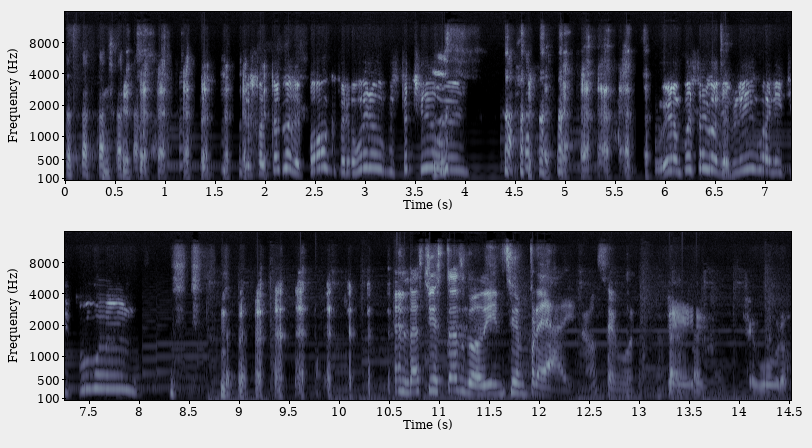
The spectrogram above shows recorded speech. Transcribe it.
Les faltó algo de punk, pero bueno, pues está chido, güey. Hubieran puesto algo de Blink, güey, güey. En las fiestas Godín siempre hay, ¿no? Seguro. Sí, seguro.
